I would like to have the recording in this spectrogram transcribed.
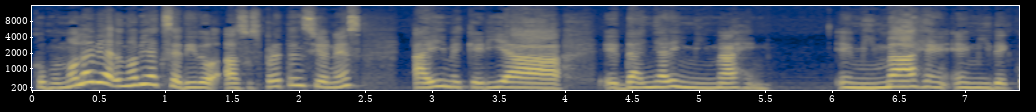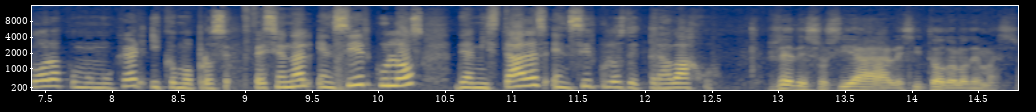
como no, le había, no había accedido a sus pretensiones, ahí me quería eh, dañar en mi imagen, en mi imagen, en mi decoro como mujer y como profesional en círculos de amistades, en círculos de trabajo redes sociales y todo lo demás.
